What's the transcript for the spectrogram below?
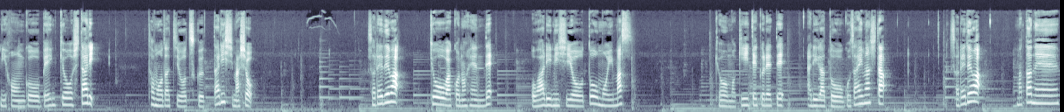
日本語を勉強したり友達を作ったりしましょう。それでは今日はこの辺で終わりにしようと思います。今日も聞いてくれてありがとうございました。それではまたね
